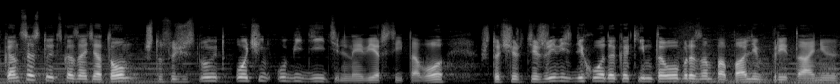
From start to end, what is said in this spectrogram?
В конце стоит сказать о том, что существуют очень убедительные версии того, что чертежи вездехода каким-то образом попали в Британию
